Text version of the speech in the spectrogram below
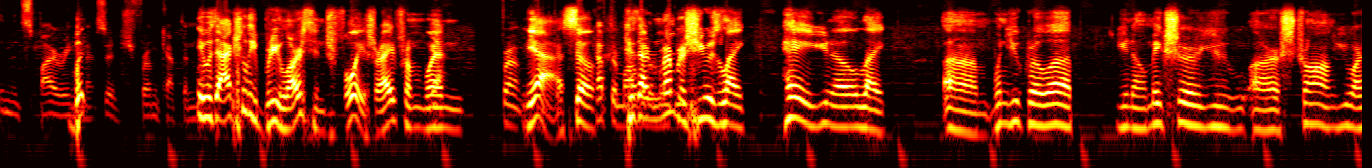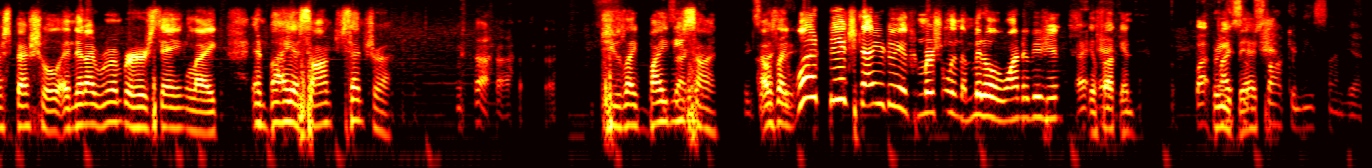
inspiring But message from Captain. It was actually Brie Larson's voice, right? From when, from yeah. So because I remember movie. she was like, "Hey, you know, like, um, when you grow up, you know, make sure you are strong, you are special." And then I remember her saying like, "And buy a San- Sentra." She was like, "Buy Exactly. Nissan." exactly. I was like, "What, bitch? Now you're doing a commercial in the middle of WandaVision? You a- fucking buy, buy some stock in Nissan. Yeah,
